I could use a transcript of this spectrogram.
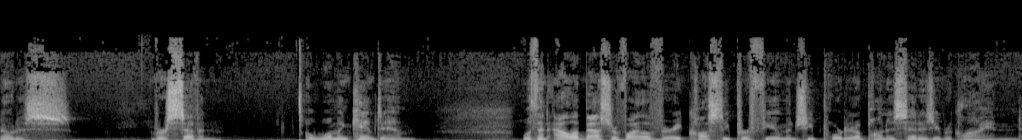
Notice verse 7. A woman came to him with an alabaster vial of very costly perfume, and she poured it upon his head as he reclined.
